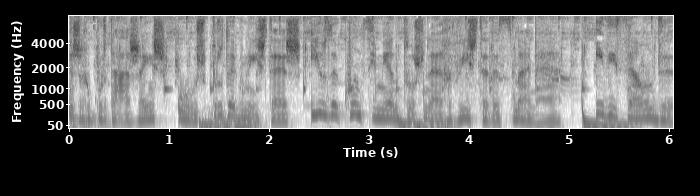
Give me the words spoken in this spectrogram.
As reportagens, os protagonistas e os acontecimentos na revista da semana. Edição de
